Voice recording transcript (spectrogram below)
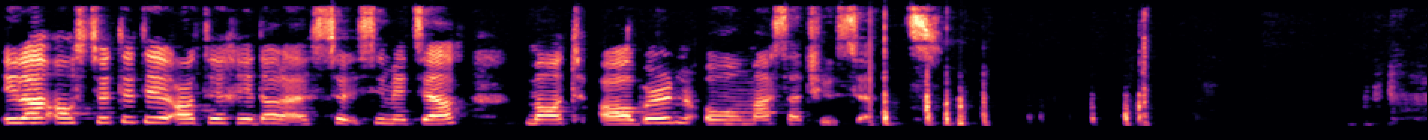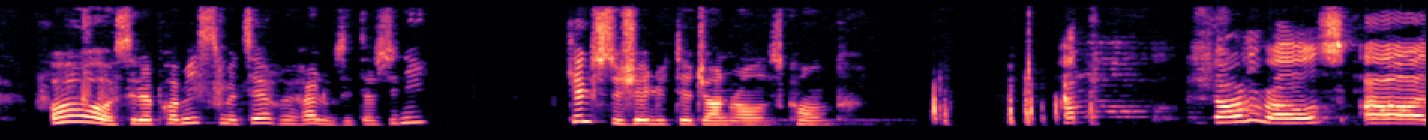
Il a ensuite été enterré dans le cimetière Mount Auburn au Massachusetts? Oh, c'est le premier cimetière rural aux États-Unis. Quel sujet luttait John Rawls contre? John Rawls a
